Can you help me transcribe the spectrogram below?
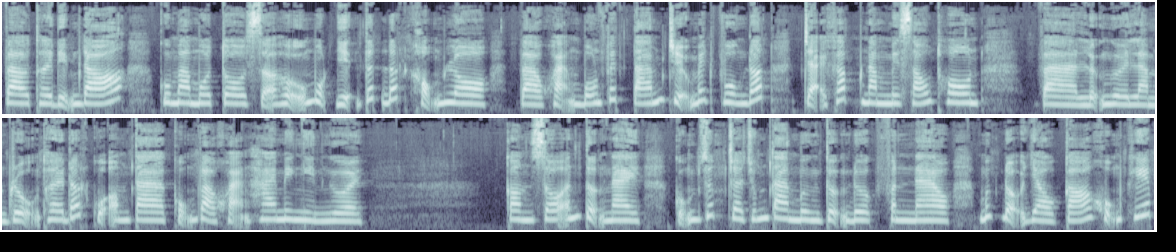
Vào thời điểm đó, Kumamoto sở hữu một diện tích đất khổng lồ vào khoảng 4,8 triệu mét vuông đất trải khắp 56 thôn và lượng người làm ruộng thuê đất của ông ta cũng vào khoảng 20.000 người. Con số ấn tượng này cũng giúp cho chúng ta mường tượng được phần nào mức độ giàu có khủng khiếp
